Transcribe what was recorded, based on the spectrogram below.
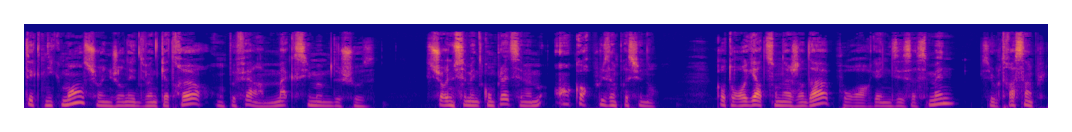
Techniquement, sur une journée de 24 heures, on peut faire un maximum de choses. Sur une semaine complète, c'est même encore plus impressionnant. Quand on regarde son agenda pour organiser sa semaine, c'est ultra simple.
